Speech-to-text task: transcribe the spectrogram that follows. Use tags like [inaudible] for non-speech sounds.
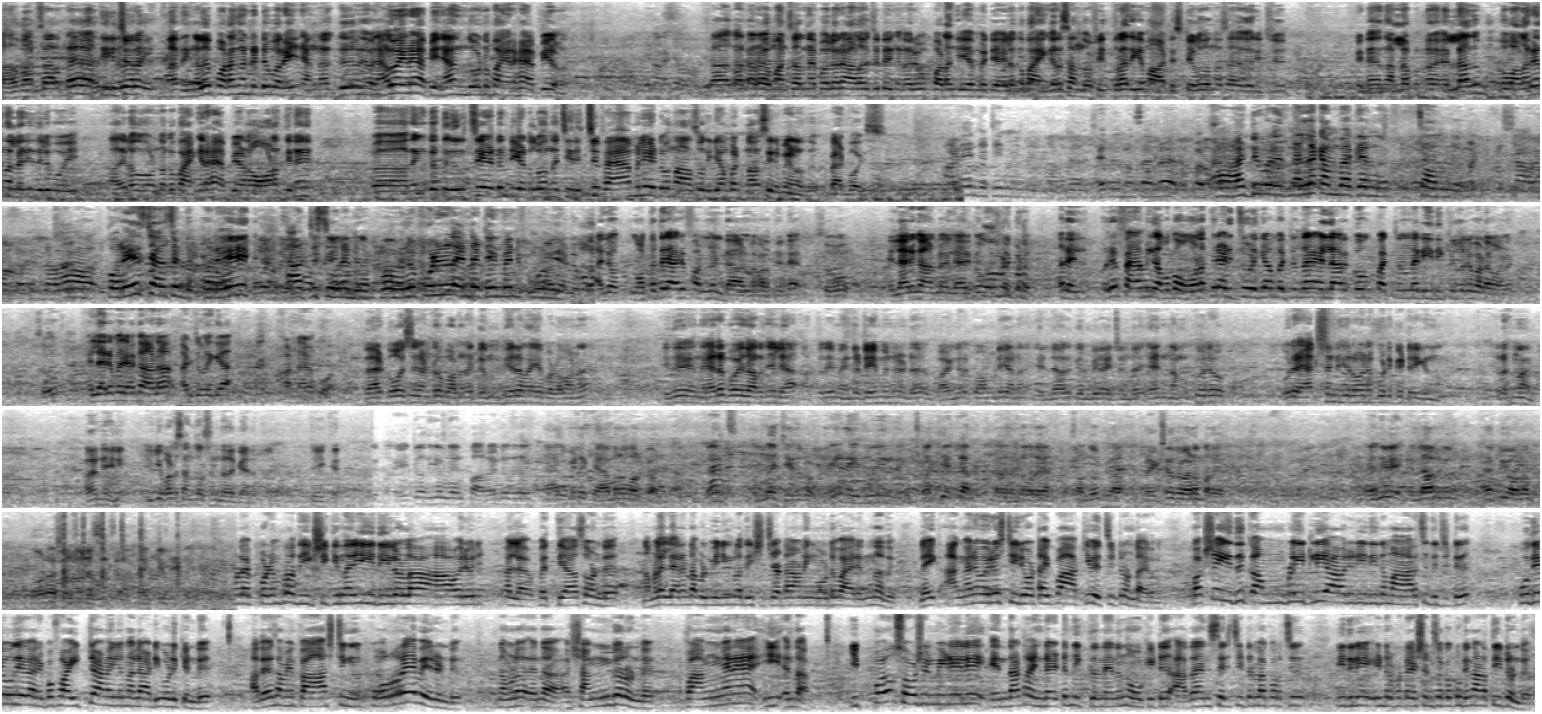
റഹ്മാൻ സാറിന്റെ തിരിച്ചുവര നിങ്ങൾ പടം കണ്ടിട്ട് പറയും ഞങ്ങൾക്ക് ഞങ്ങൾ ഭയങ്കര ഹാപ്പിയാണ് ഞാൻ എന്തുകൊണ്ടും ഭയങ്കര ഹാപ്പിയാണ് കാരണം റഹ്മാൻ സാറിനെ പോലെ ഒരാളെ വെച്ചിട്ട് ഇങ്ങനെ ഒരു പടം ചെയ്യാൻ പറ്റി. അതിലൊക്കെ ഭയങ്കര സന്തോഷം. ഇത്രയധികം ആർട്ടിസ്റ്റുകൾ വന്ന് സഹകരിച്ച്. പിന്നെ നല്ല എല്ലാതും വളരെ നല്ല രീതിയിൽ പോയി. അതിലൊക്കെ ഭയങ്കര ഹാപ്പിയാണ് ഓണത്തിന് നിങ്ങൾക്ക് തീർച്ചയായിട്ടും തിയേറ്ററിൽ വന്ന് ചിരിച്ച് ഫാമിലി ആയിട്ട് വന്ന് ആസ്വദിക്കാൻ പറ്റുന്ന സിനിമയാണത് ബാഡ് ബോയ്സ് അടിപൊളി. നല്ല കമ്പാക്കായിരുന്നു സാറിന്റെ ആ കുറേ സ്റ്റാർസ് ഉണ്ട്. കുറേ ആർട്ടിസ്റ്റുകളുണ്ട് അപ്പോൾ ഒരു ഫുൾ എന്റർടൈൻമെന്റ് മൂവിയാണ് അതിൽ മൊത്തത്തിൽ ആ ഒരു ഫണ്ണുണ്ട് ആളുടെ പടത്തിന്റെ സോ എല്ലാവരും കാണണം എല്ലാവർക്കും ഇഷ്ടപ്പെടും. അതെ ഒരു ഫാമിലി നമുക്ക് ഓണത്തിന് അടിച്ചു പൊളിക്കാൻ പറ്റുന്ന എല്ലാവർക്കും പറ്റുന്ന രീതിക്കുള്ള ഒരു പടമാണ്. സോ എല്ലാവരും വരിക കാണുക അടിച്ചു പൊളിക്കുക ഫണ്ണാകെ പോവാം ബാഡ് ബോയ്സ് കണ്ടു വളരെ ഗംഭീരമായ പടമാണ്. ഇത് നേരെ പോയത് അറിഞ്ഞില്ല. അത്രയും എന്റർടൈൻമെന്റ് ഉണ്ട്. ഭയങ്കര കോമഡിയാണ്. എല്ലാവരും ഗംഭീരമായിട്ടുണ്ട് നമുക്കൊരു ഒരു ആക്ഷൻ ഹീറോനെ കൂടി കിട്ടിയിരിക്കുന്നു. റഹ്മാൻ. അതന്നെ എനിക്ക് വളരെ സന്തോഷമുണ്ട് ആ കാര്യത്തിൽ. ടേക്ക് കെയർ ഏറ്റവും അധികം ഞാൻ പറയേണ്ടത് ആൽബിയുടെ ക്യാമറ വർക്കാണ്. നന്നായി ചെയ്തിട്ടുണ്ട്. ബാക്കിയെല്ലാം എന്താ പറയുക സന്തോഷ പ്രേക്ഷകർ വേണം പറയാൻ. എനിവേ എല്ലാവർക്കും ഹാപ്പി ഓണം. ഓണാശംസകൾ. താങ്ക് യു നമ്മളെപ്പോഴും പ്രതീക്ഷിക്കുന്ന രീതിയിലുള്ള ആ ഒരു അല്ല വ്യത്യാസമുണ്ട്. നമ്മളെല്ലാവരും ഡബിൾ മീനിങ് പ്രതീക്ഷിച്ചിട്ടാണ് ഇങ്ങോട്ട് വരുന്നത്. ലൈക്ക് അങ്ങനെ ഒരു സ്റ്റീരിയോ ടൈപ്പ് ആക്കി വെച്ചിട്ടുണ്ടായിരുന്നു. പക്ഷേ ഇത് കംപ്ലീറ്റ്ലി ആ ഒരു രീതിയിൽ മാർച്ച് ചിന്തിച്ചിട്ട് പുതിയ പുതിയ കാര്യം. ഇപ്പോൾ ഫൈറ്റ് ആണെങ്കിലും നല്ല അടിപൊളിക്കുണ്ട്. അതേസമയം കാസ്റ്റിങ് കുറേ പേരുണ്ട്. നമ്മൾ എന്താ ശങ്കറുണ്ട്. അപ്പോൾ അങ്ങനെ ഈ എന്താ ഇപ്പോൾ സോഷ്യൽ മീഡിയയിൽ എന്താ ട്രെൻഡായിട്ട് നിൽക്കുന്നതെന്ന് നോക്കിയിട്ട് അതനുസരിച്ചിട്ടുള്ള കുറച്ച് ഇതിൽ ഇന്റർപ്രിട്ടേഷൻസ് ഒക്കെ കൂടി നടത്തിയിട്ടുണ്ട്.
